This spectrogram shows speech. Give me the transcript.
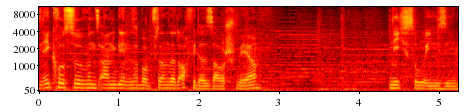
Necro-Servants angehen ist aber auf der anderen Seite auch wieder sauschwer. Nicht so easy.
